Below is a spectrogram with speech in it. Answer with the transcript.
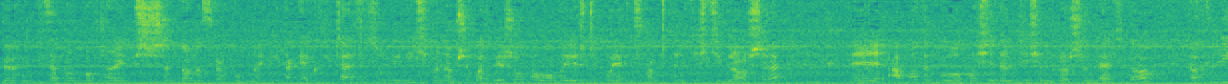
sobie rachunki za prąd, bo wczoraj przyszedł do nas rachunek. I tak jak w czerwcu mieliśmy na przykład pierwszą połowę jeszcze po jakieś tam 40 groszy, yy, a potem było po 70 groszy netto, to w chwili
